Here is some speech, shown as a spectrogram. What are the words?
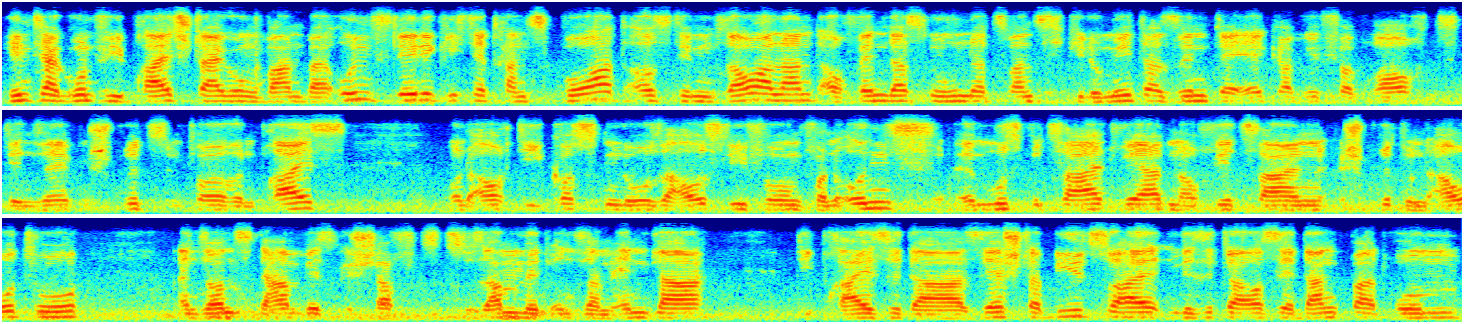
Hintergrund für die Preissteigerung waren bei uns lediglich der Transport aus dem Sauerland, auch wenn das nur 120 Kilometer sind. Der LKW verbraucht denselben Sprit zum teuren Preis und auch die kostenlose Auslieferung von uns äh, muss bezahlt werden. Auch wir zahlen Sprit und Auto. Ansonsten haben wir es geschafft, zusammen mit unserem Händler die Preise da sehr stabil zu halten. Wir sind da auch sehr dankbar drum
